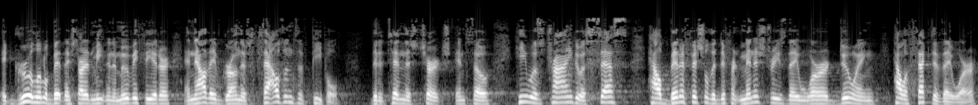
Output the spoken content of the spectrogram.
It grew a little bit. They started meeting in a movie theater and now they've grown. There's thousands of people that attend this church. And so he was trying to assess how beneficial the different ministries they were doing, how effective they were.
